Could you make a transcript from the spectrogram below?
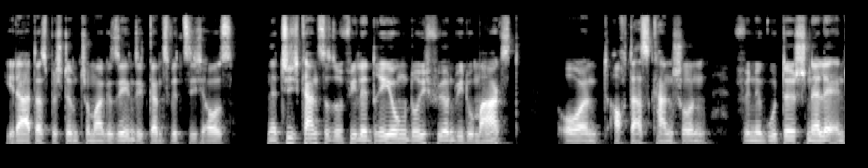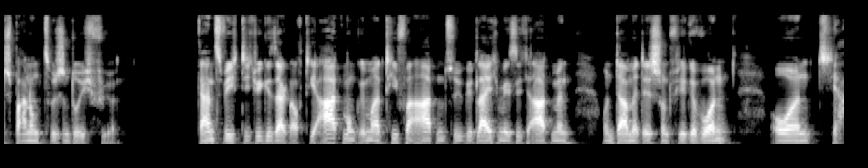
Jeder hat das bestimmt schon mal gesehen, sieht ganz witzig aus. Natürlich kannst du so viele Drehungen durchführen, wie du magst. Und auch das kann schon für eine gute, schnelle Entspannung zwischendurch führen. Ganz wichtig, wie gesagt, auch die Atmung, immer tiefe Atemzüge, gleichmäßig atmen und damit ist schon viel gewonnen. Und ja,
